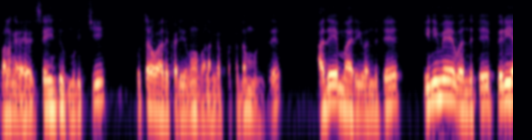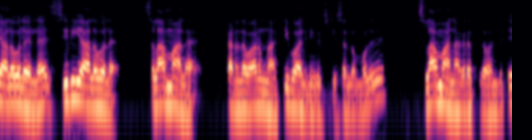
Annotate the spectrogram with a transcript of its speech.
வழங்க செய்து முடித்து உத்தரவாத கடிதமும் வழங்கப்பட்டதும் உண்டு. அதே மாதிரி வந்துட்டு இனிமே வந்துட்டு பெரிய அளவில் இல்லை சிறிய அளவில் ஸ்லாமாவில் கடந்த வாரம் நான் தீபாவளி நிகழ்ச்சிக்கு செல்லும் பொழுது ஸ்லாமா நகரத்தில் வந்துட்டு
